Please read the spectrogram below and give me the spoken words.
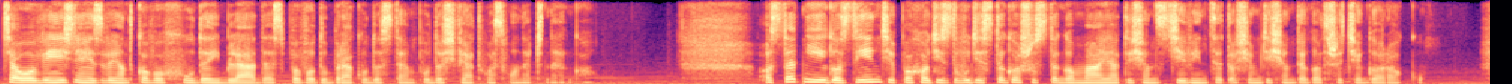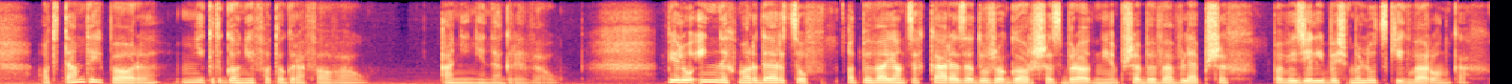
ciało więźnia jest wyjątkowo chude i blade z powodu braku dostępu do światła słonecznego. Ostatnie jego zdjęcie pochodzi z 26 maja 1983 roku. Od tamtej pory nikt go nie fotografował ani nie nagrywał. Wielu innych morderców, odbywających karę za dużo gorsze zbrodnie, przebywa w lepszych, powiedzielibyśmy, ludzkich warunkach.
